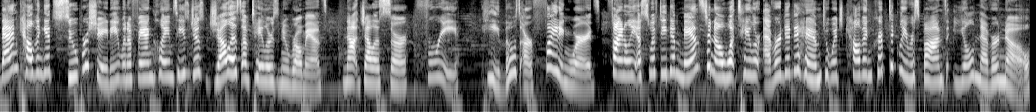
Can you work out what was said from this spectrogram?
then Calvin gets super shady when a fan claims he's just jealous of Taylor's new romance. Not jealous, sir. Free. He, those are fighting words. Finally, a Swiftie demands to know what Taylor ever did to him, to which Calvin cryptically responds, You'll never know.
